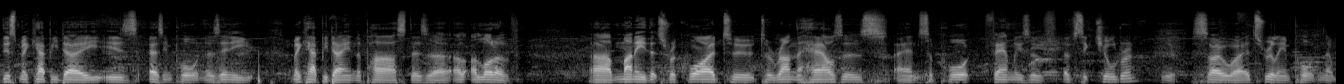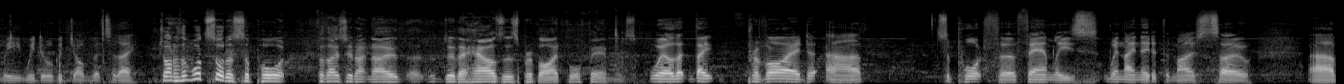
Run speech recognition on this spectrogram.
this McHappy Day is as important as any McHappy Day in the past. There's a, a, a lot of uh, money that's required to, to run the houses and support families of, of sick children. So, uh, it's really important that we, we do a good job of it today. Jonathan, what sort of support, for those who don't know, uh, do the houses provide for families? Well, they provide uh, support for families when they need it the most. So, uh,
